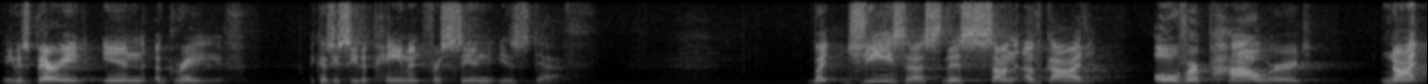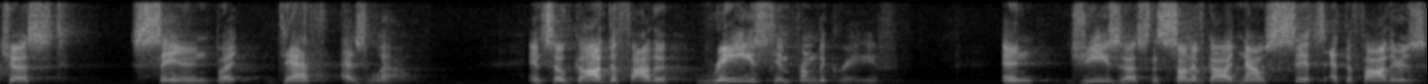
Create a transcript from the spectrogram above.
And he was buried in a grave because you see, the payment for sin is death. But Jesus, this Son of God, overpowered not just sin, but death as well. And so God the Father raised him from the grave, and Jesus, the Son of God, now sits at the Father's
